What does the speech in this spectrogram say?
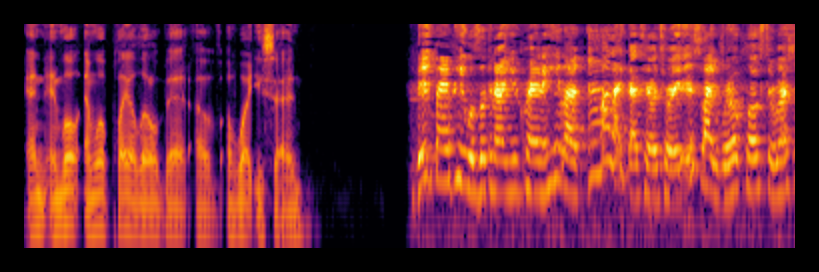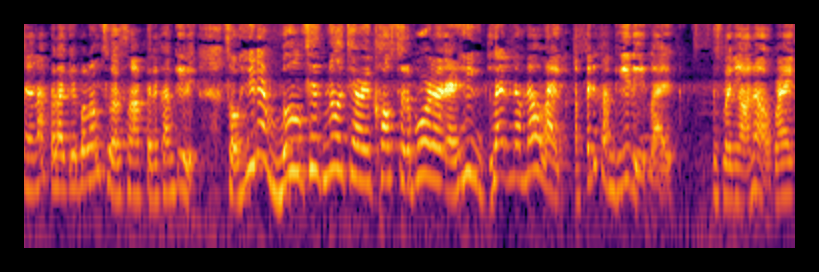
And and we'll and we'll play a little bit of, of what you said. Big Bang P was looking at Ukraine and he like, mm, I like that territory. It's like real close to Russia and I feel like it belongs to us, so I'm finna come get it. So he didn't move his military close to the border and he letting them know like, I'm finna come get it. Like, just letting y'all know, right?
